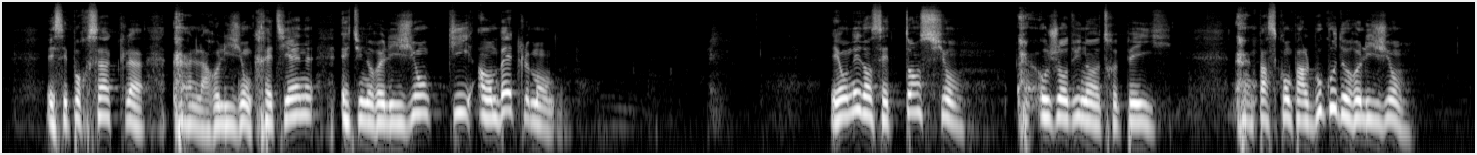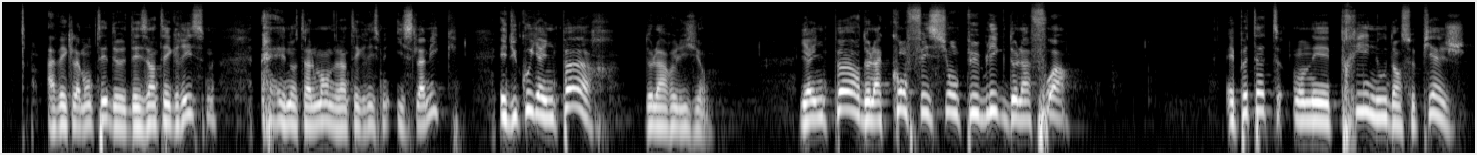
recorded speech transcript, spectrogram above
Et c'est pour ça que la, la, religion chrétienne est une religion qui embête le monde. Et on est dans cette tension aujourd'hui dans notre pays, parce qu'on parle beaucoup de religion avec la montée de, des intégrismes, et notamment de l'intégrisme islamique. Et du coup, il y a une peur de la religion. Il y a une peur de la confession publique de la foi. Et peut-être on est pris, nous, dans ce piège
